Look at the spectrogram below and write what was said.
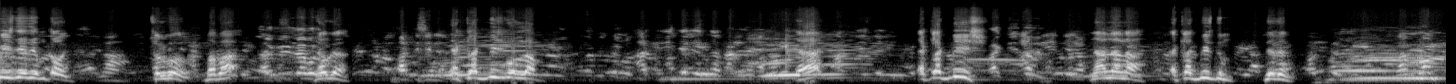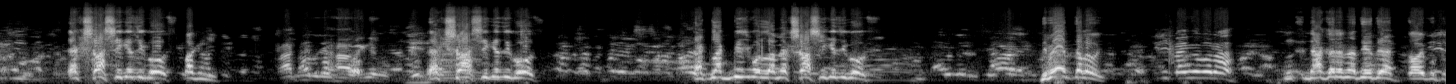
বিশ দিয়ে দিম তো চলবো? বাবা? এক লাখ বিশ বললাম। হ্যাঁ? এক লাখ বিশ? না না না, এক লাখ বিশ দিম দেবেন একশো আশি কেজি গোস, পাগলি। একশো আশি কেজি গোস। এক লাখ বিশ বললাম, একশো আশি কেজি গোস। দিবেন তাহলে ওই? না। করে না দিয়ে দেন। তয় পুত্র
